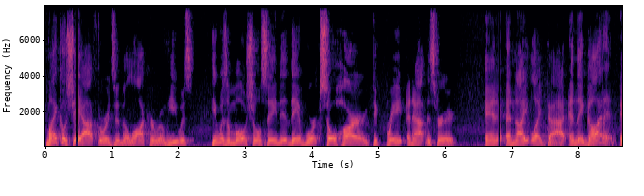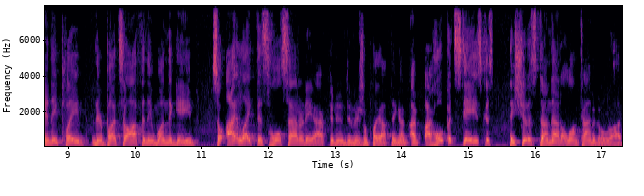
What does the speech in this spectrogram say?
Michael Shea afterwards in the locker room, he was he was emotional, saying that they've worked so hard to create an atmosphere and a night like that, and they got it. And they played their butts off and they won the game. So I like this whole Saturday afternoon divisional playoff thing. I, I, I hope it stays because they should have done that a long time ago, Rod.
